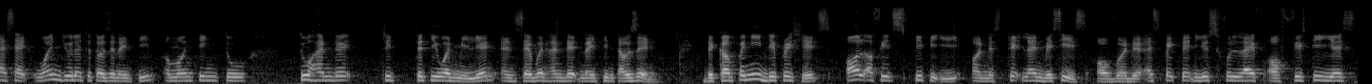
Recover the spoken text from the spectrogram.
as at 1 July 2019 amounting to 231 million and 719,000. The company depreciates all of its PPE on a straight line basis over the expected useful life of 50 years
